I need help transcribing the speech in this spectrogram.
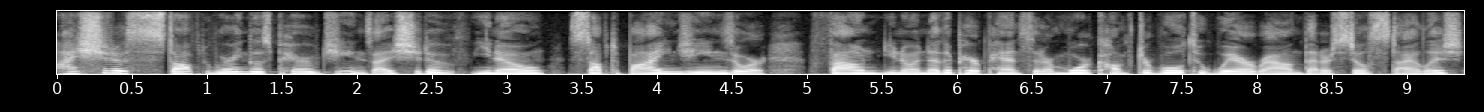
I should have stopped wearing those pair of jeans. I should have, you know, stopped buying jeans or found, you know, another pair of pants that are more comfortable to wear around that are still stylish.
